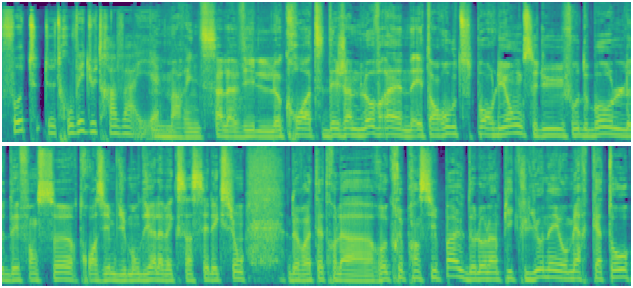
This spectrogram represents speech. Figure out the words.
faute de trouver du travail. Marine Salaville, le croate Dejan Lovren est en route pour Lyon. C'est du football. Le défenseur, troisième du mondial avec sa sélection, devrait être la recrue principale de l'Olympique lyonnais au Mercato.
